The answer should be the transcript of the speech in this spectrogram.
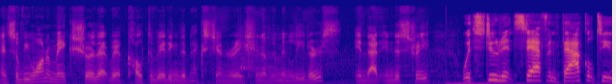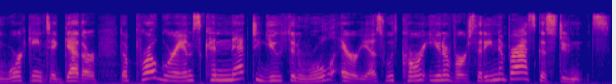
And so we want to make sure that we're cultivating the next generation of women leaders in that industry. With students, staff, and faculty working together, the programs connect youth in rural areas with current University Nebraska students.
